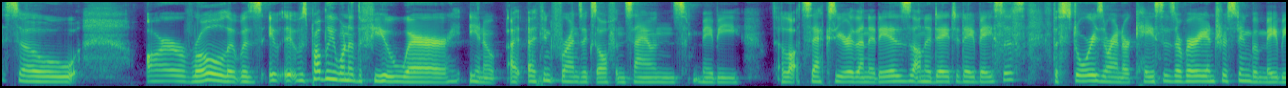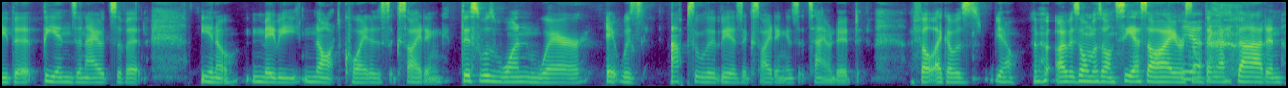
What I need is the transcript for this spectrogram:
So our role it was it, it was probably one of the few where you know I, I think forensics often sounds maybe a lot sexier than it is on a day-to-day basis. The stories around our cases are very interesting but maybe the the ins and outs of it you know maybe not quite as exciting. This was one where it was absolutely as exciting as it sounded I felt like I was, you know, I was almost on CSI or yeah. something like that. And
